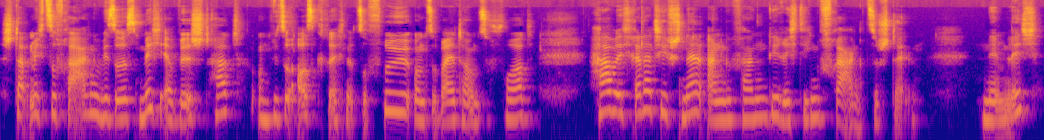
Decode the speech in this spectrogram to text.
Statt mich zu fragen, wieso es mich erwischt hat und wieso ausgerechnet so früh und so weiter und so fort, habe ich relativ schnell angefangen, die richtigen Fragen zu stellen. Nämlich,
